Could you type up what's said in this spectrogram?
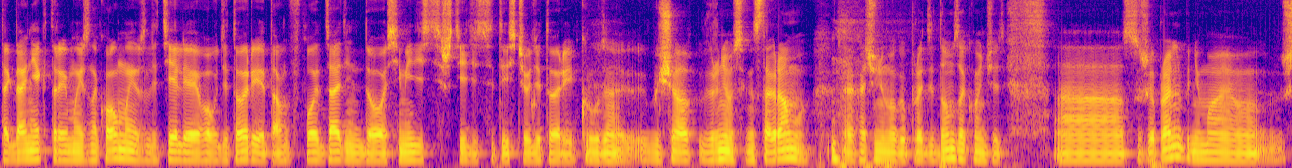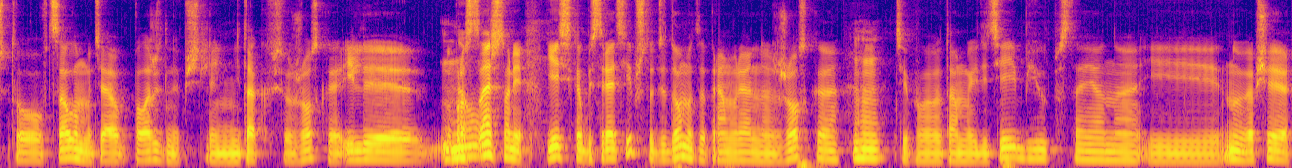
тогда некоторые мои знакомые взлетели в аудитории, там, вплоть за день до 70-60 тысяч аудиторий. Круто. Еще вернемся к Инстаграму. Я хочу немного про дедом закончить. А, слушай, я правильно понимаю, что в целом у тебя положительное впечатление, не так все жестко? Или, ну, ну... просто, знаешь, смотри, есть как бы стереотип, что дедом это прям реально жестко, угу. типа там и детей бьют постоянно, и, ну, и вообще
